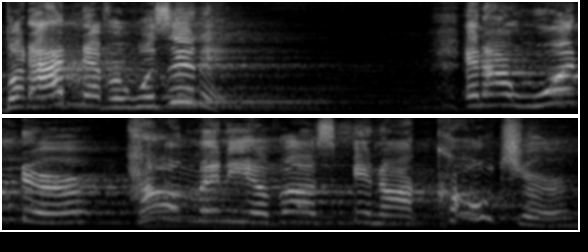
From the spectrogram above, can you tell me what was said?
but I never was in it. And I wonder how many of us in our culture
